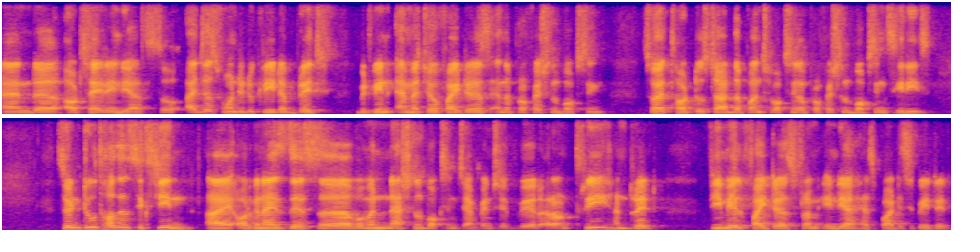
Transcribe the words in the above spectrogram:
and uh, outside India. So I just wanted to create a bridge between amateur fighters and the professional boxing. So I thought to start the Punch Boxing or Professional Boxing series. So in 2016, I organized this uh, Women National Boxing Championship where around 300 female fighters from India has participated,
